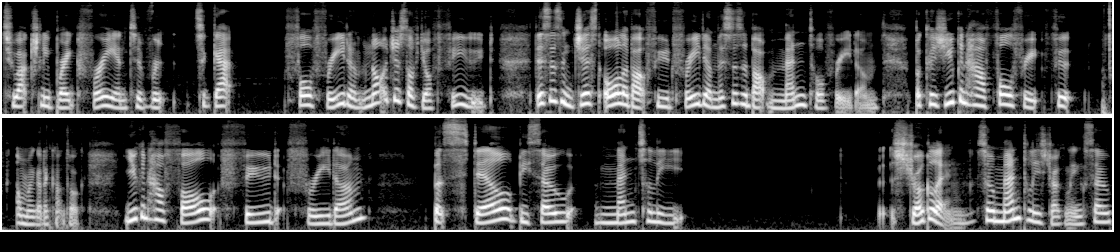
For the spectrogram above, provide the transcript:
to actually break free and to re- to get full freedom, not just of your food. This isn't just all about food freedom, this is about mental freedom because you can have full free food. Oh my god, I can't talk. You can have full food freedom, but still be so mentally struggling, so mentally struggling, so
